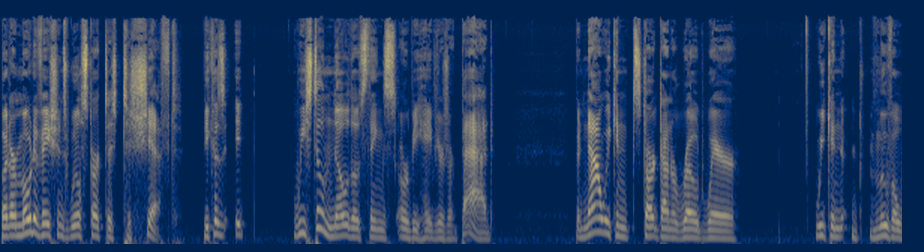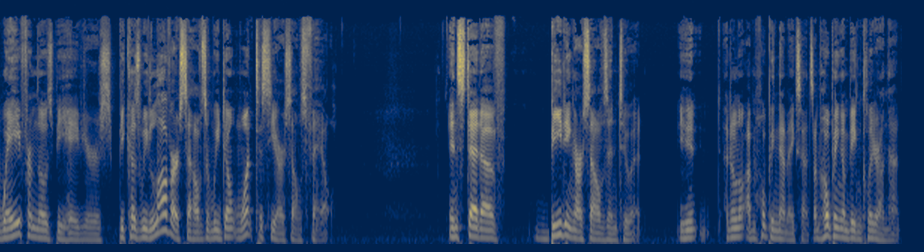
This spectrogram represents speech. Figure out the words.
But our motivations will start to to shift because it we still know those things or behaviors are bad, but now we can start down a road where we can move away from those behaviors because we love ourselves and we don't want to see ourselves fail instead of beating ourselves into it. You, I don't know. I'm hoping that makes sense. I'm hoping I'm being clear on that.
